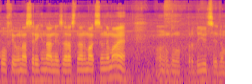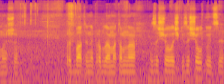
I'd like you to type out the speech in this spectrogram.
Кофрів у нас оригінальних зараз на Анмаксів немає. Вони думаю, продаються, я думаю, що придбати не проблема. Там на защолочки защолкуються,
